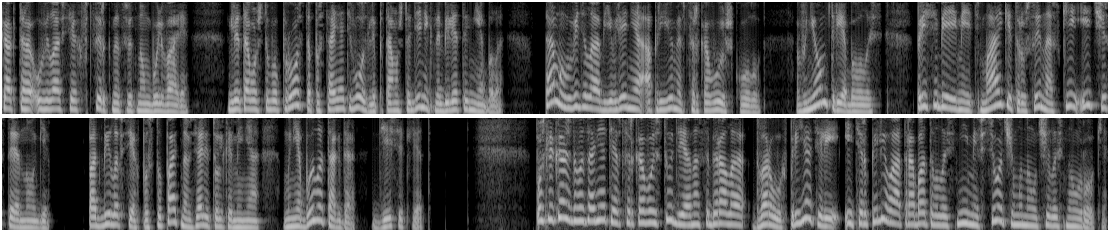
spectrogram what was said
Как-то увела всех в цирк на Цветном бульваре, для того, чтобы просто постоять возле, потому что денег на билеты не было. Там и увидела объявление о приеме в цирковую школу. В нем требовалось при себе иметь майки, трусы, носки и чистые ноги. Подбила всех поступать, но взяли только меня. Мне было тогда 10 лет. После каждого занятия в цирковой студии она собирала дворовых приятелей и терпеливо отрабатывала с ними все, чему научилась на уроке.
